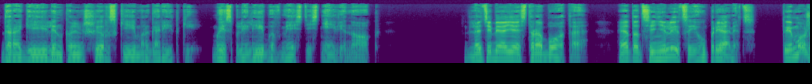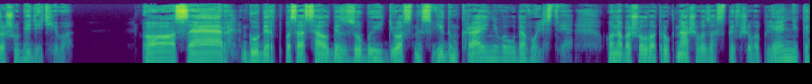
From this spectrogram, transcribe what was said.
дорогие линкольнширские маргаритки. Мы сплели бы вместе с ней венок. Для тебя есть работа. Этот синелицый упрямец. Ты можешь убедить его?» «О, сэр!» — Губерт пососал беззубые десны с видом крайнего удовольствия. Он обошел вокруг нашего застывшего пленника,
